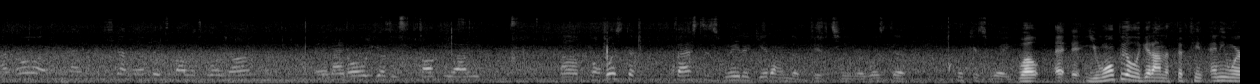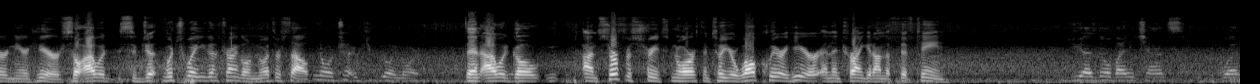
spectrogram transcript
I know I, I just got the updates about what's going on, and I know you guys are talking about it. Um, but what's the fastest way to get on the 15, or what's the quickest way? Well, uh, uh, you won't be able to get on the 15 anywhere near here. So I would suggest, which way are you going to try and go, north or south? No, try, keep going north. Then I would go on surface streets north until you're well clear here, and then try and get on the 15. Do you guys know by any chance what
